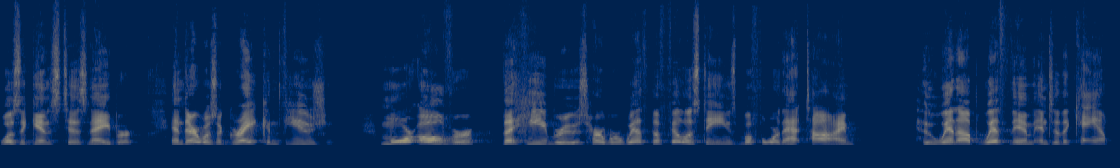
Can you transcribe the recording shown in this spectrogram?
was against his neighbor, and there was a great confusion. Moreover, the Hebrews who were with the Philistines before that time, who went up with them into the camp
